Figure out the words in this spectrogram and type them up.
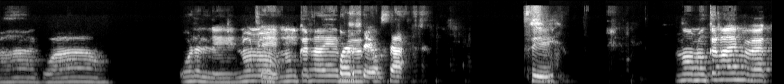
Ah, wow. Órale, no, no, Sí, nunca nadie me había... o sea, Sí, sí. no, nunca nadie me había,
